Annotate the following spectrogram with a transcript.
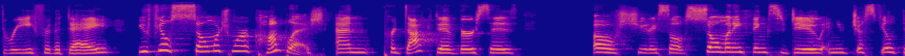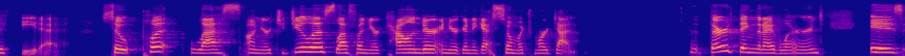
three for the day, you feel so much more accomplished and productive versus, oh, shoot, I still have so many things to do. And you just feel defeated. So put less on your to do list, less on your calendar, and you're going to get so much more done. The third thing that I've learned is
